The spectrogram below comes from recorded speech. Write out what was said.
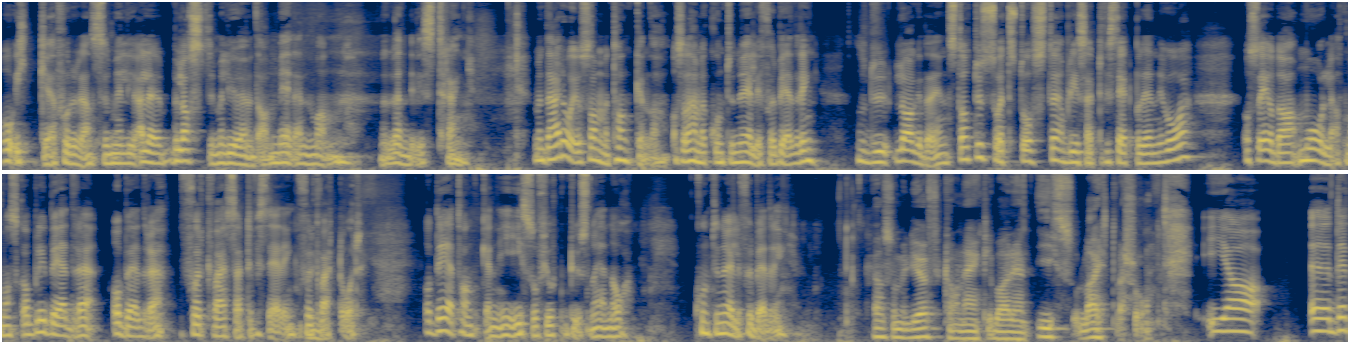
og ikke forurense miljø, eller belaster miljøet da, mer enn man nødvendigvis trenger. Men der er jo samme tanken, da. Altså det her med kontinuerlig forbedring. Altså du lager deg en status og et ståsted og blir sertifisert på det nivået. Og så er jo da målet at man skal bli bedre og bedre for hver sertifisering, for hvert år. Og det er tanken i ISO 14001 nå. Kontinuerlig forbedring. Ja, så miljøfyrtårn er egentlig bare en ISO light-versjon. Ja, eh, det,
